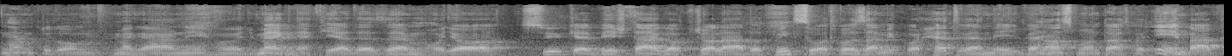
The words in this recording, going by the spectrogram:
nem tudom megállni, hogy meg ne kérdezzem, hogy a szűkebb és tágabb családot mit szólt hozzá, mikor 74-ben azt mondtad, hogy én báb,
